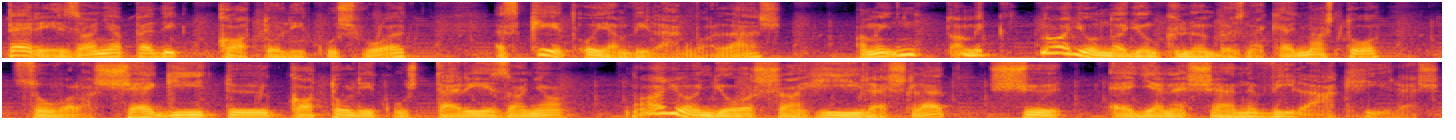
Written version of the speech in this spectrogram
Teréz anya pedig katolikus volt, ez két olyan világvallás, amik, amik nagyon-nagyon különböznek egymástól, szóval a segítő, katolikus Teréz anya nagyon gyorsan híres lett, sőt, egyenesen világhíres.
